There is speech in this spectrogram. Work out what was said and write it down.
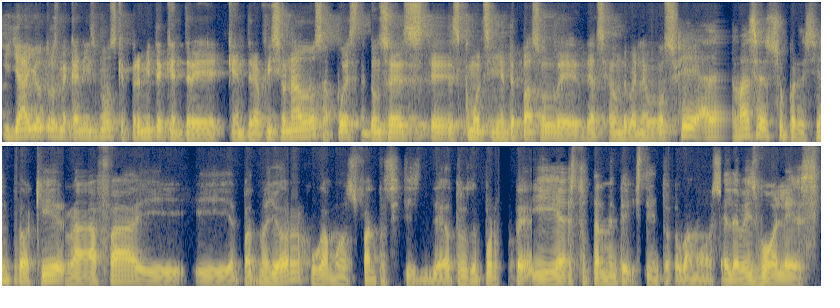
y ya hay otros mecanismos que permite que entre, que entre aficionados apuesten. Entonces es como el siguiente paso de, de hacia dónde va el negocio. Sí, además es súper distinto. Aquí Rafa y, y, el Pat Mayor jugamos fantasy de otros deportes y es totalmente distinto. Vamos, el de béisbol es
